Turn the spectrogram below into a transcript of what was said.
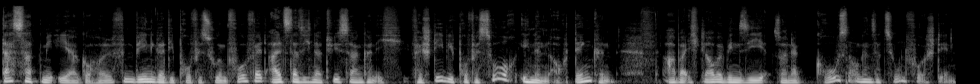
das hat mir eher geholfen, weniger die Professur im Vorfeld, als dass ich natürlich sagen kann, ich verstehe, wie ProfessorInnen auch denken. Aber ich glaube, wenn Sie so einer großen Organisation vorstehen,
